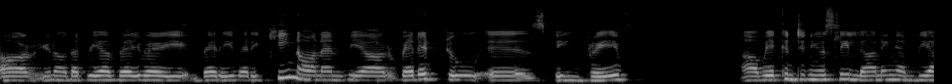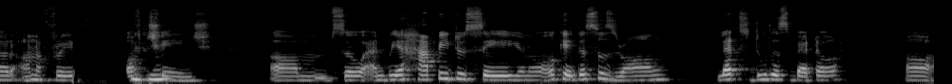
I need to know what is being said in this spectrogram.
are, you know, that we are very, very, very, very keen on, and we are wedded to is being brave. Uh, we are continuously learning, and we are unafraid of Mm-hmm. change. Um, so, and we are happy to say, you know, okay, this was wrong. Let's do this better uh,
